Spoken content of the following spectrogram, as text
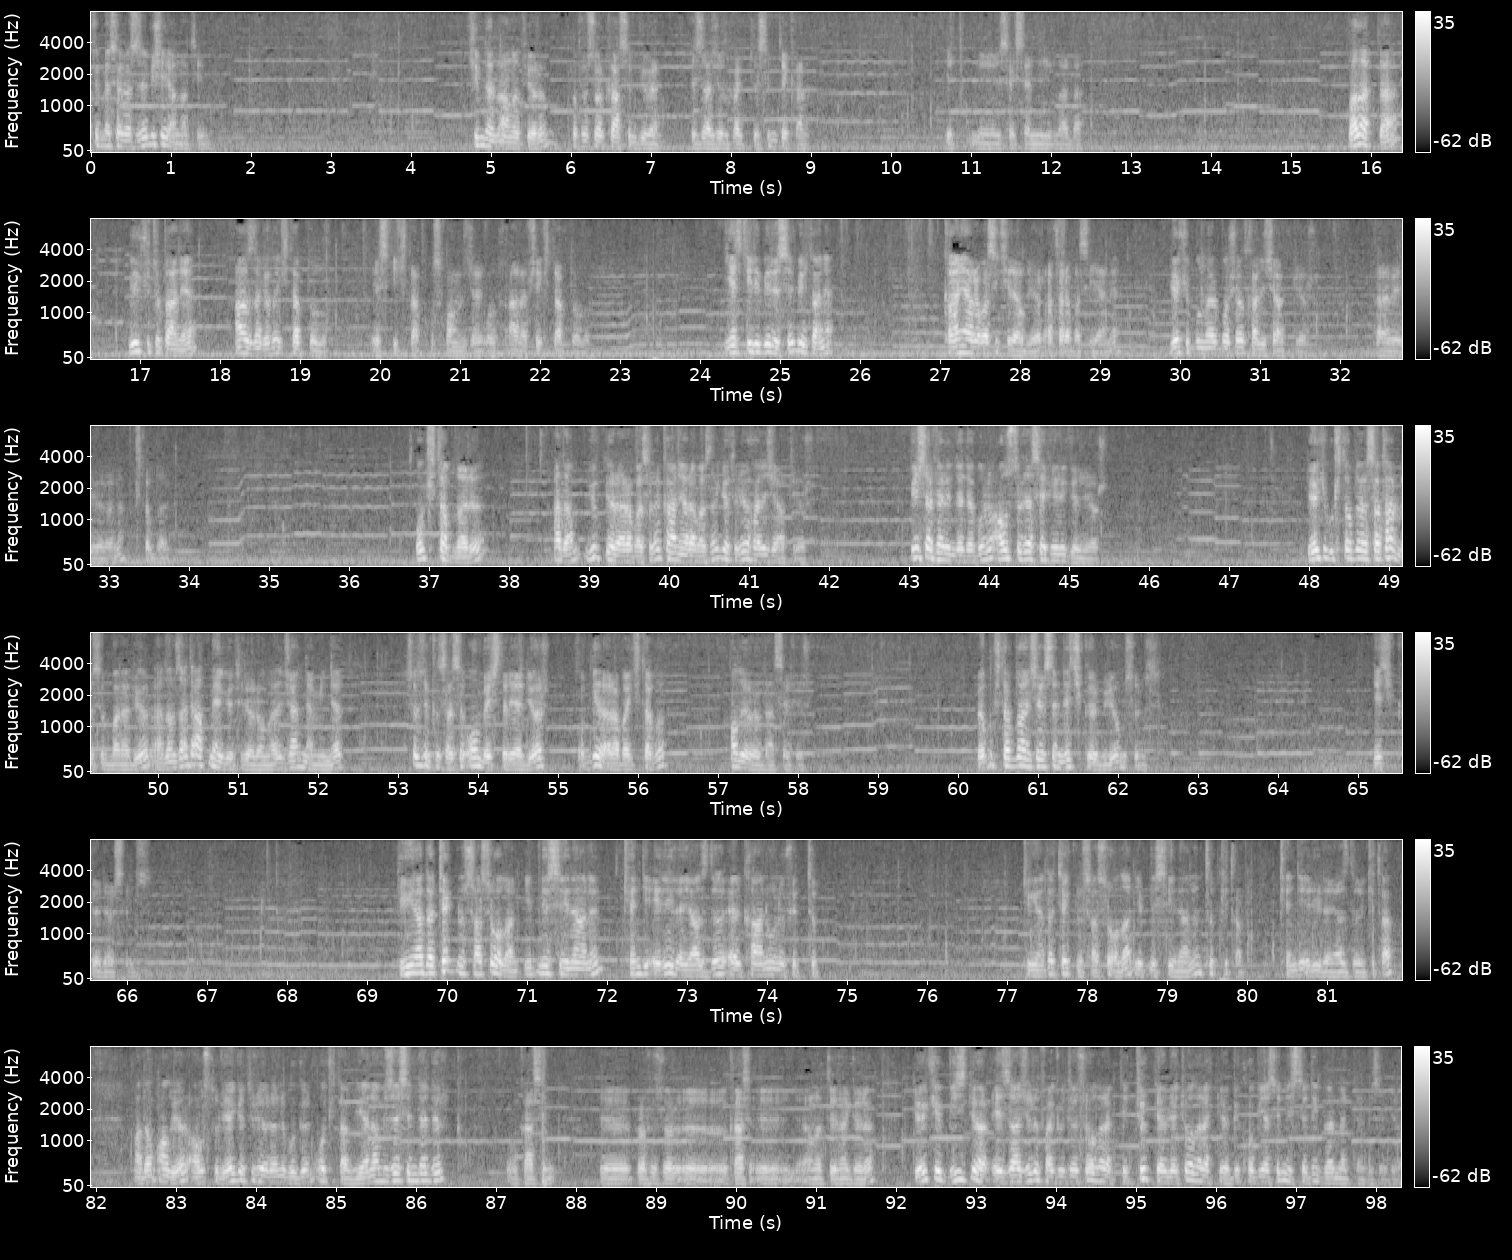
Bakın mesela size bir şey anlatayım. Kimden anlatıyorum? Profesör Kasım Güven, Eczacılık Fakültesi'nin dekanı. Yet- e, 80'li yıllarda. Balat'ta bir kütüphane ağzına kadar kitap dolu. Eski kitap, Osmanlıca, Arapça kitap dolu. Yetkili birisi bir tane kani arabası kiralıyor, at arabası yani. Diyor ki bunları boşalt Haliç'e at diyor. Para veriyor ona, kitapları. O kitapları adam yüklüyor arabasına, kani arabasına götürüyor Haliç'e atıyor. Bir seferinde de bunu Avusturya sefiri görüyor. Diyor ki bu kitapları satar mısın bana diyor. Adam zaten atmaya götürüyor onları. Canla minnet. Sözün kısası 15 liraya diyor. O bir araba kitabı alıyor oradan sefir. Ve bu kitapların içerisinde ne çıkıyor biliyor musunuz? Ne çıkıyor derseniz. Dünyada tek nüshası olan İbn Sina'nın kendi eliyle yazdığı El Kanunu fit Tıp. Dünyada tek nüshası olan İbn Sina'nın tıp kitabı. Kendi eliyle yazdığı kitap. Adam alıyor Avusturya'ya götürüyor onu bugün. O kitap Viyana Müzesi'ndedir. O Kasım e, Profesör e, e, anlattığına göre. Diyor ki biz diyor Eczacılık Fakültesi olarak değil, Türk Devleti olarak diyor bir kopyasını istedik vermediler bize diyor.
